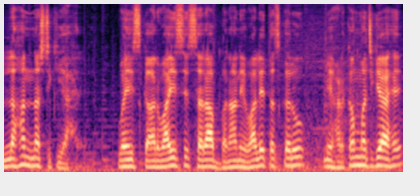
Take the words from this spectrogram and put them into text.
लहन नष्ट किया है। वहीं इस कार्रवाई से शराब बनाने वाले तस्करों में हड़कम मच गया है।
